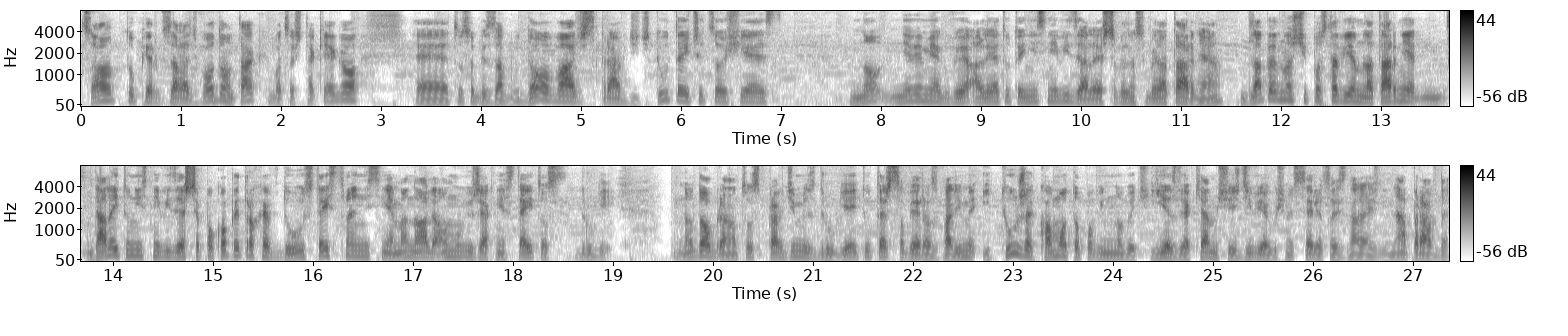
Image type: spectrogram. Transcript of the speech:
co? Tu pierw zalać wodą, tak? Chyba coś takiego. E, tu sobie zabudować, sprawdzić tutaj, czy coś jest. No, nie wiem jak wy, ale ja tutaj nic nie widzę, ale jeszcze wezmę sobie latarnię. Dla pewności postawiłem latarnię, mm, dalej tu nic nie widzę, jeszcze pokopię trochę w dół, z tej strony nic nie ma, no ale on mówił, że jak nie z tej, to z drugiej. No dobra, no to sprawdzimy z drugiej, tu też sobie rozwalimy i tu rzekomo to powinno być. Jezu, jak ja bym się zdziwił, jakbyśmy serio coś znaleźli, naprawdę.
